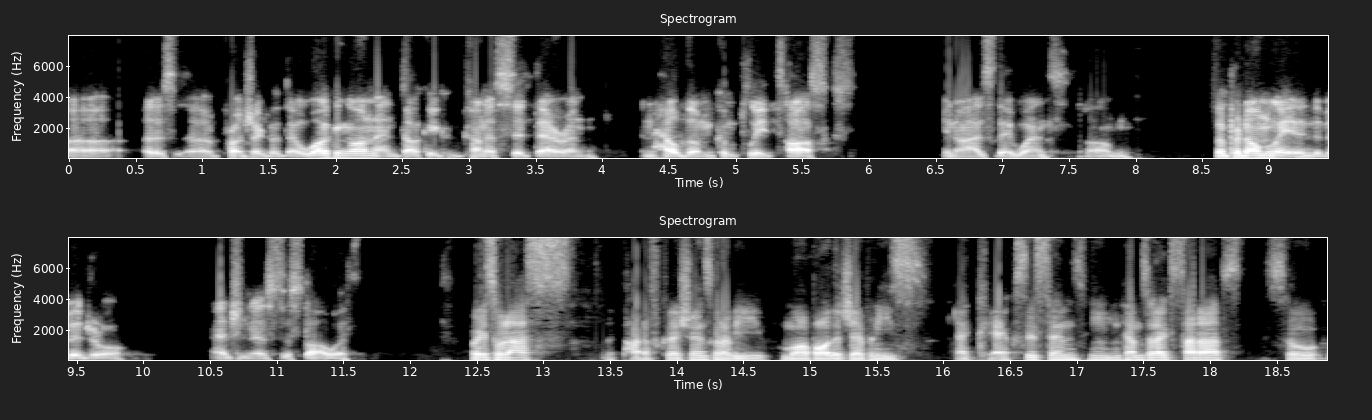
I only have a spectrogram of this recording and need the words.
uh, a, a, project that they're working on, and Duckie could kind of sit there and and help them complete tasks, you know, as they went. Um, so predominantly individual engineers to start with. Okay, so last part of question is gonna be more about the Japanese like ecosystems in, in terms of like startups. So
